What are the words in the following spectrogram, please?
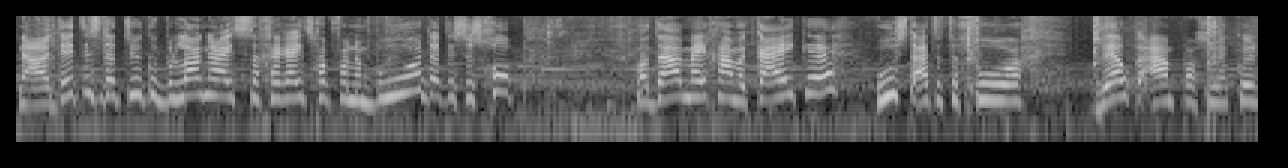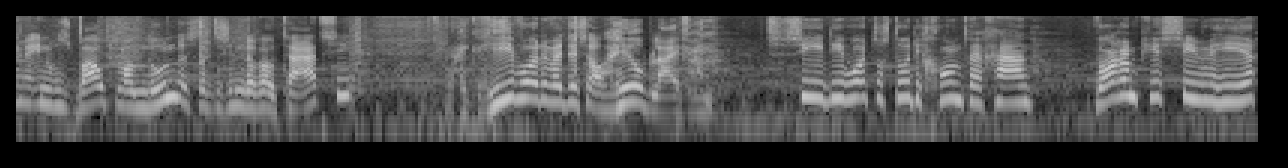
Nou, dit is natuurlijk het belangrijkste gereedschap van een boer. Dat is de schop. Want daarmee gaan we kijken hoe staat het ervoor. Welke aanpassingen kunnen we in ons bouwplan doen. Dus dat is in de rotatie. Kijk, hier worden we dus al heel blij van. Zie je die wortels door die grond heen gaan? Wormpjes zien we hier.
